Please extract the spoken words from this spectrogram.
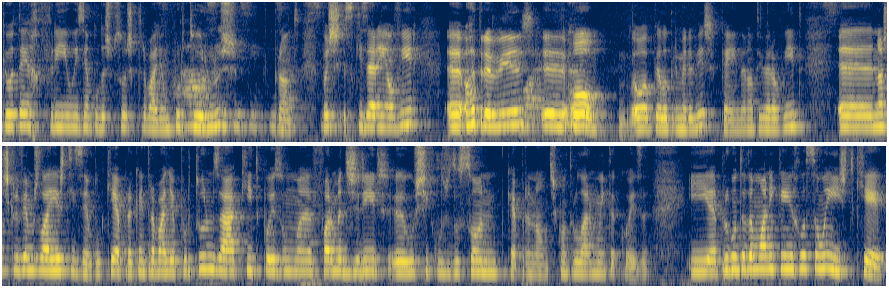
que eu até referi o exemplo das pessoas que trabalham por ah, turnos. Sim, sim, sim, Pronto, pois se quiserem ouvir uh, outra vez, uh, ou, ou pela primeira vez, quem ainda não tiver ouvido, uh, nós descrevemos lá este exemplo, que é para quem trabalha por turnos, há aqui depois uma forma de gerir os ciclos do sono, que é para não descontrolar muita coisa. E a pergunta da Mónica em relação a isto, que é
